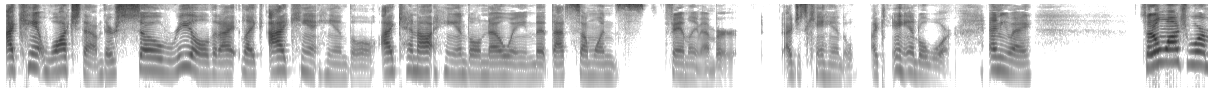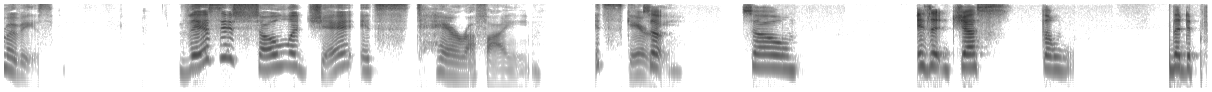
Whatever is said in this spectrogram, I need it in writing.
I can't watch them. They're so real that I like I can't handle. I cannot handle knowing that that's someone's family member. I just can't handle. I can't handle war. Anyway, so I don't watch war movies. This is so legit. It's terrifying. It's scary. So, is it just the the dep-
